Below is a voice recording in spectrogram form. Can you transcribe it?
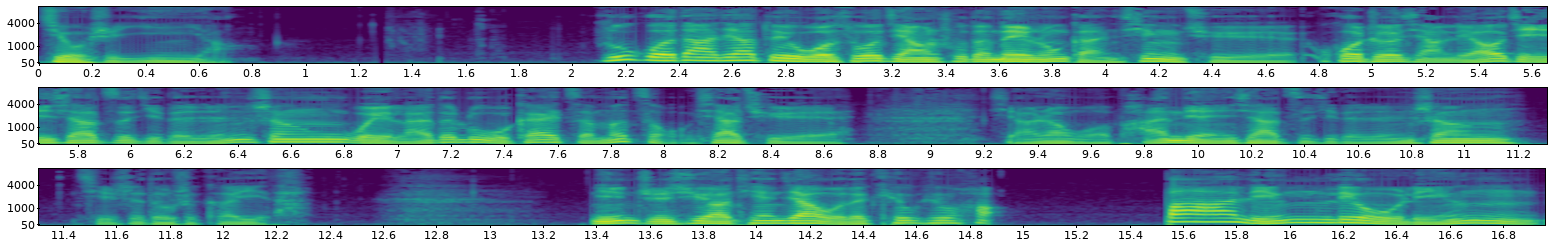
就是阴阳。如果大家对我所讲述的内容感兴趣，或者想了解一下自己的人生未来的路该怎么走下去，想让我盘点一下自己的人生，其实都是可以的。您只需要添加我的 QQ 号。八零六零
